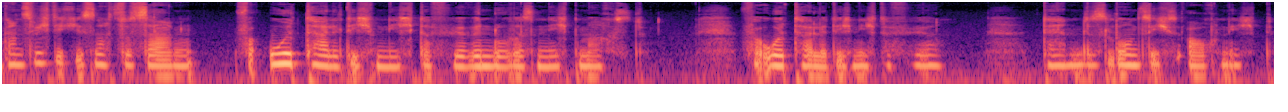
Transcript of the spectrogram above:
ganz wichtig ist noch zu sagen, verurteile dich nicht dafür, wenn du was nicht machst. Verurteile dich nicht dafür, denn das lohnt sich auch nicht.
